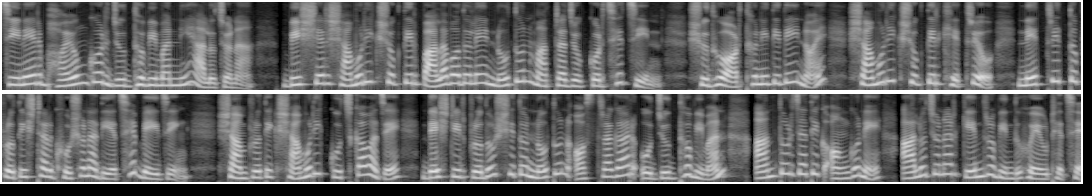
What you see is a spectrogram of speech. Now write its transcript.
চীনের ভয়ঙ্কর যুদ্ধবিমান নিয়ে আলোচনা। বিশ্বের সামরিক শক্তির পালাবদলে নতুন মাত্রা যোগ করছে চীন। শুধু অর্থনীতিতেই নয়, সামরিক শক্তির ক্ষেত্রেও নেতৃত্ব প্রতিষ্ঠার ঘোষণা দিয়েছে বেইজিং। সাম্প্রতিক সামরিক কুচকাওয়াজে দেশটির প্রদর্শিত নতুন অস্ত্রাগার ও যুদ্ধবিমান আন্তর্জাতিক অঙ্গনে আলোচনার কেন্দ্রবিন্দু হয়ে উঠেছে।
